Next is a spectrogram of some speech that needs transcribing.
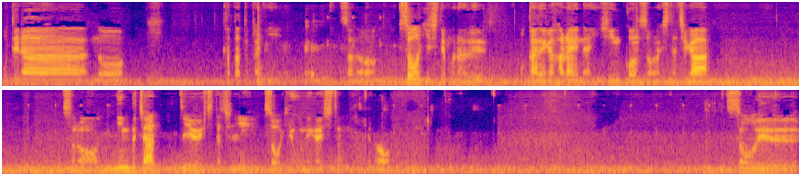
お寺の方とかに、その、葬儀してもらうお金が払えない貧困層の人たちが、その、忍ブチャっていう人たちに葬儀をお願いしたんですけど、そういう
